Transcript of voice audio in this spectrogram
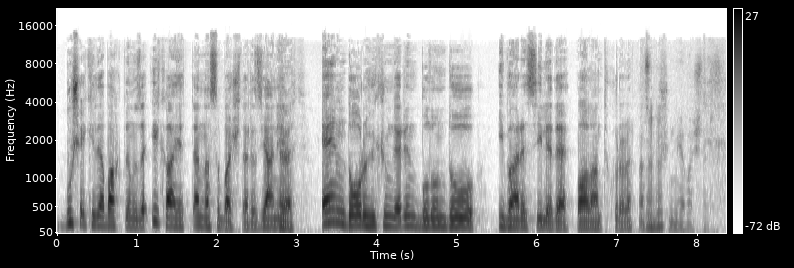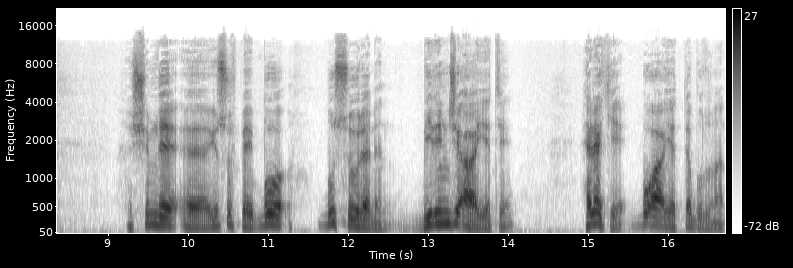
bu şekilde baktığımızda ilk ayetten nasıl başlarız? Yani Evet. en doğru hükümlerin bulunduğu ibaresiyle de bağlantı kurarak nasıl düşünmeye başlarız? Şimdi e, Yusuf Bey bu bu surenin birinci ayeti hele ki bu ayette bulunan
